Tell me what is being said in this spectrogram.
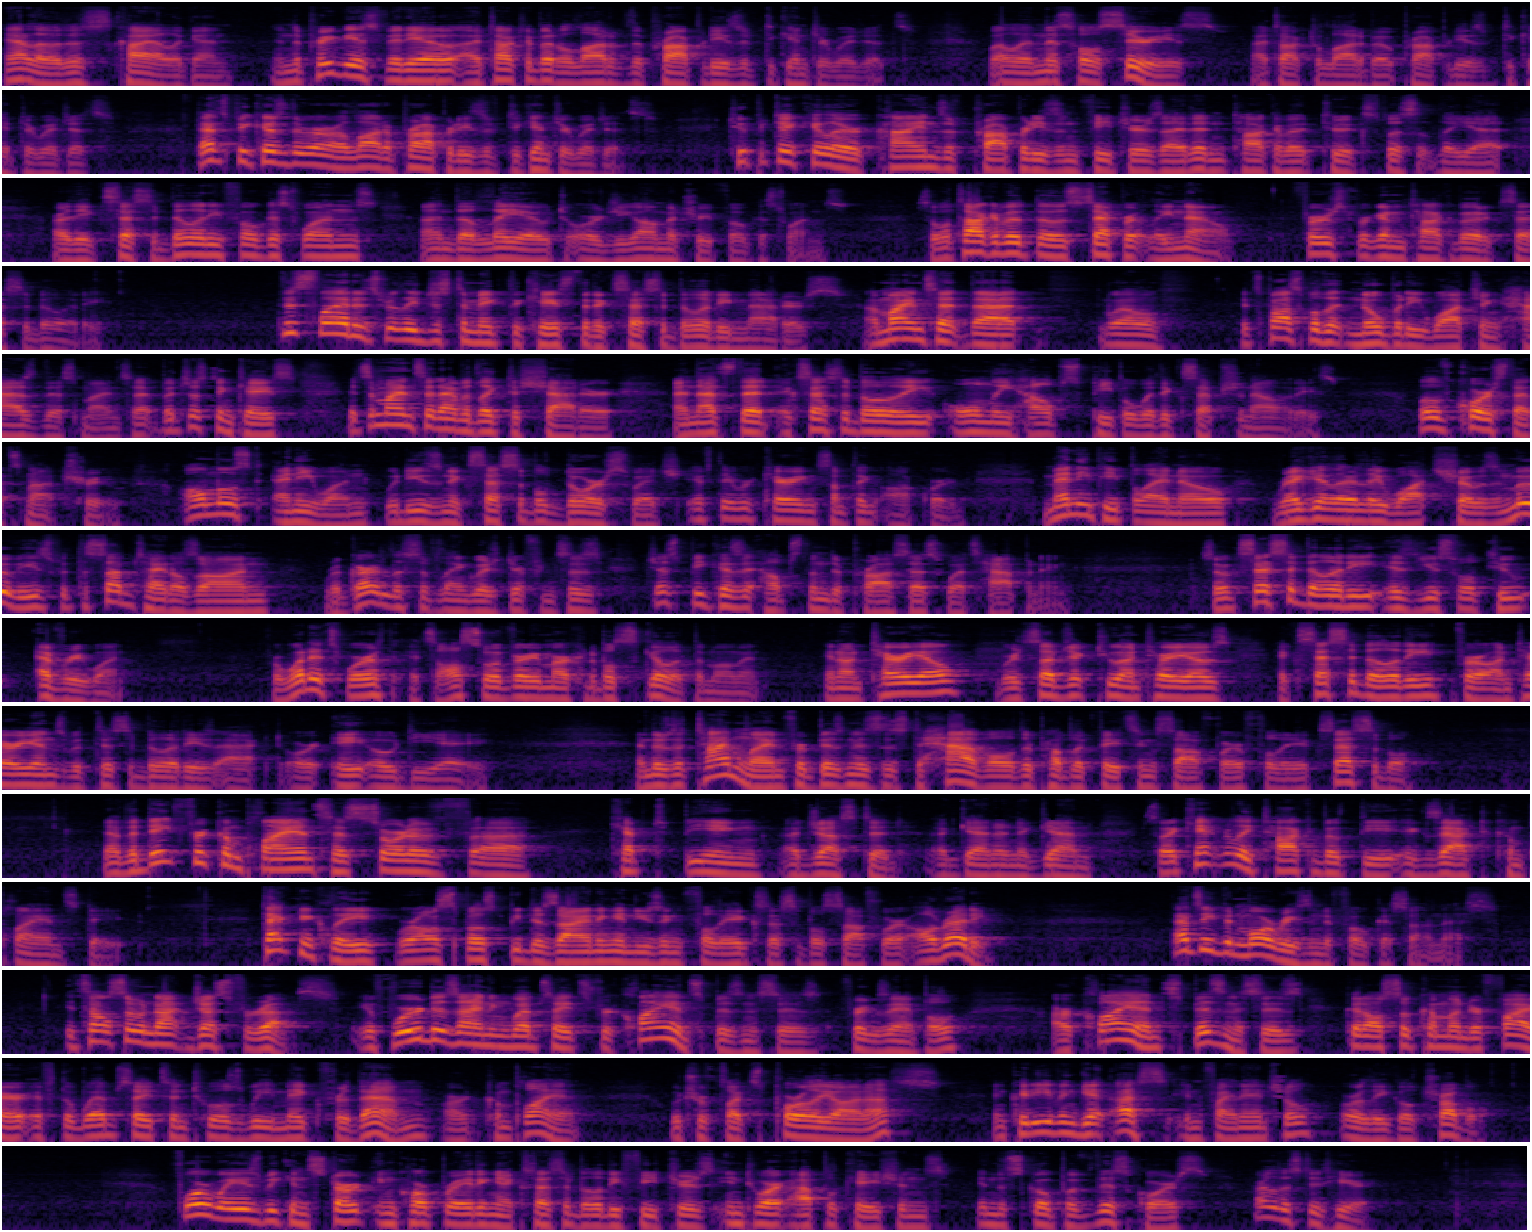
Hello, this is Kyle again. In the previous video, I talked about a lot of the properties of Tkinter widgets. Well, in this whole series, I talked a lot about properties of Tkinter widgets. That's because there are a lot of properties of Tkinter widgets. Two particular kinds of properties and features I didn't talk about too explicitly yet are the accessibility-focused ones and the layout or geometry-focused ones. So we'll talk about those separately now. First, we're going to talk about accessibility. This slide is really just to make the case that accessibility matters. A mindset that, well, it's possible that nobody watching has this mindset, but just in case, it's a mindset I would like to shatter, and that's that accessibility only helps people with exceptionalities. Well, of course that's not true. Almost anyone would use an accessible door switch if they were carrying something awkward. Many people I know regularly watch shows and movies with the subtitles on, regardless of language differences, just because it helps them to process what's happening. So accessibility is useful to everyone. For what it's worth, it's also a very marketable skill at the moment. In Ontario, we're subject to Ontario's Accessibility for Ontarians with Disabilities Act, or AODA. And there's a timeline for businesses to have all their public-facing software fully accessible. Now, the date for compliance has sort of uh, kept being adjusted again and again, so I can't really talk about the exact compliance date. Technically, we're all supposed to be designing and using fully accessible software already. That's even more reason to focus on this. It's also not just for us. If we're designing websites for clients' businesses, for example, our clients' businesses could also come under fire if the websites and tools we make for them aren't compliant, which reflects poorly on us and could even get us in financial or legal trouble. Four ways we can start incorporating accessibility features into our applications in the scope of this course are listed here.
